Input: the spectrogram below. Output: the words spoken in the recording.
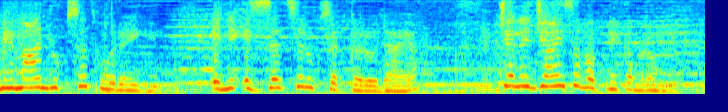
मेहमान रुखसत हो रहे हैं। इन्हें इज़्ज़त से रुखसत करो दाया। चले जाएँ सब अपने कमरों में।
